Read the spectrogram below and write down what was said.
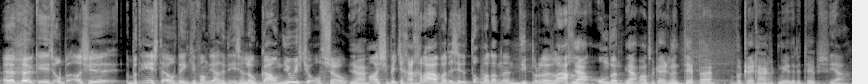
En het leuke is, op, als je op het eerste oog denk je van, ja, dit is een lokaal nieuwtje of zo. Ja. Maar als je een beetje gaat graven, dan zit er toch wel een, een diepere laag Ja. onder. Ja, want we kregen een tip, hè? Of we kregen eigenlijk meerdere tips. Ja,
